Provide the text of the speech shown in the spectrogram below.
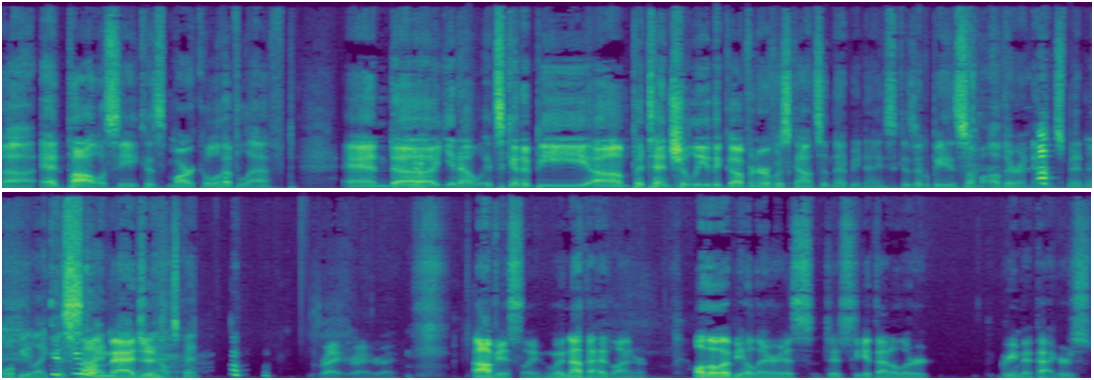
uh, Ed Policy because Mark will have left, and uh, you know it's going to be um, potentially the governor of Wisconsin. That'd be nice because it'll be some other announcement. We'll be like Could the you imagine? announcement. Right, right, right. Obviously, well, not the headliner. Although it'd be hilarious just to get that alert. Green Bay Packers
